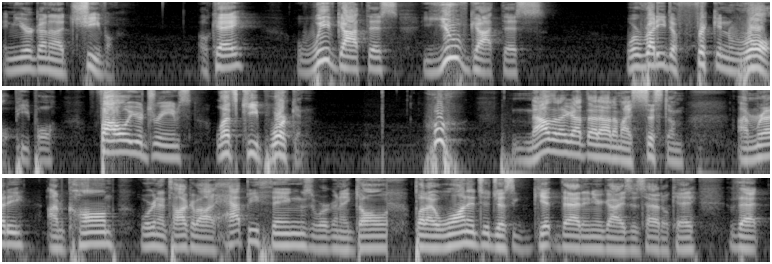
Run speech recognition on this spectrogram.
and you're going to achieve them. Okay? We've got this. You've got this. We're ready to fricking roll, people. Follow your dreams. Let's keep working. Whew. Now that I got that out of my system, I'm ready. I'm calm. We're going to talk about happy things. We're going to go. But I wanted to just get that in your guys' head, okay? That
